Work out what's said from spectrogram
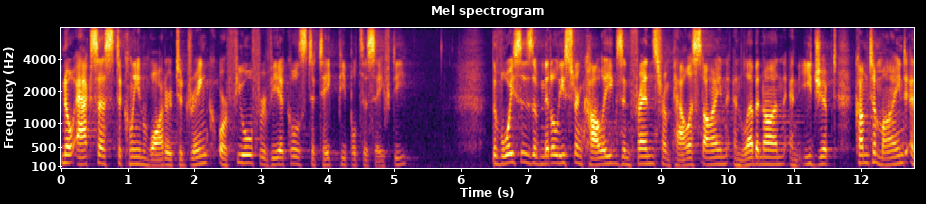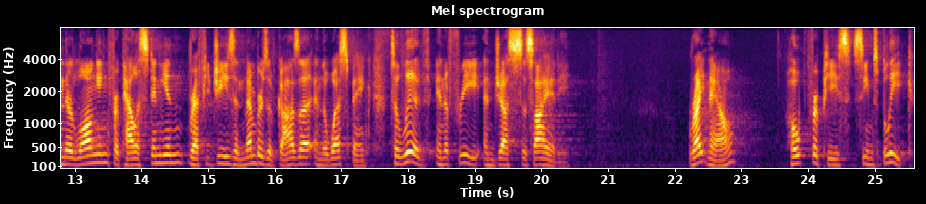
no access to clean water to drink or fuel for vehicles to take people to safety the voices of Middle Eastern colleagues and friends from Palestine and Lebanon and Egypt come to mind, and their longing for Palestinian refugees and members of Gaza and the West Bank to live in a free and just society. Right now, hope for peace seems bleak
